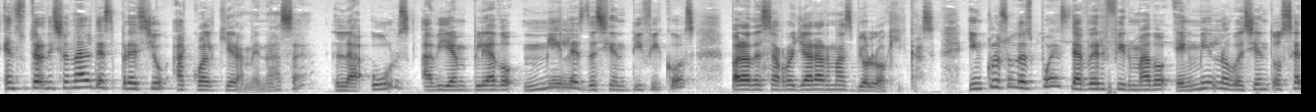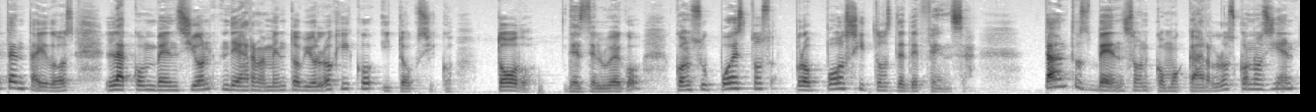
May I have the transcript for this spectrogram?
En su tradicional desprecio a cualquier amenaza, la URSS había empleado miles de científicos para desarrollar armas biológicas, incluso después de haber firmado en 1972 la Convención de Armamento Biológico y Tóxico, todo, desde luego, con supuestos propósitos de defensa. Tantos Benson como Carlos conocían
